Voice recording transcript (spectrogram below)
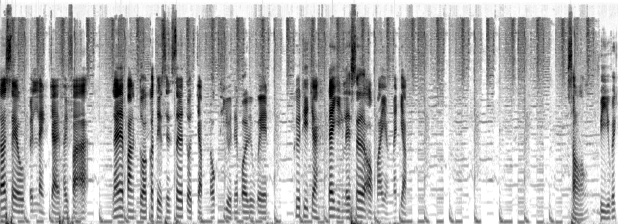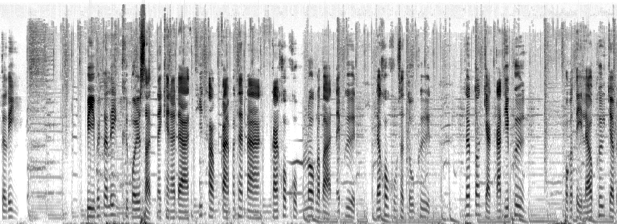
ลาร์เซลล์เป็นแหล่งจ่ายไฟฟ้า และบางตัวก็ติดเซ็นเซอร์ตรวจจับนกที่อยู่ในบริเวณ เพื่อที่จะได้ยิงเลเซอร์ออกมาอย่างแม่นยำ 2. B Vectoring B Vectoring คือบริษัทในแคนาดาที่ทำการพัฒนาการควบคุมโรคระบาดในพืช และควบคุมศัตรูพืช เริ่มต้นจากการที่พึ่ง ปกติแล้วพึ่งจะไป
